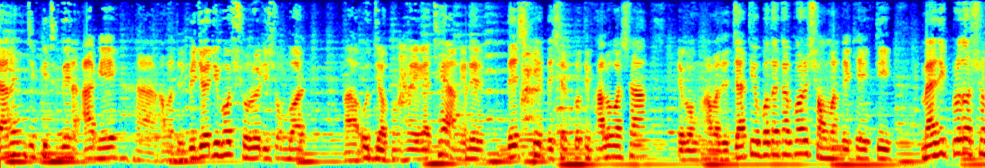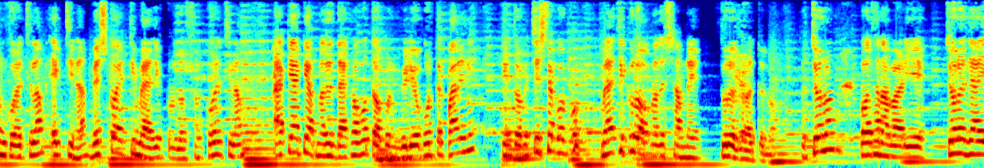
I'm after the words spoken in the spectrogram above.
জানেন যে কিছুদিন আগে আমাদের বিজয় দিবস, ষোলোই ডিসেম্বর উদযাপন হয়ে গেছে। আমাদের দেশকে, দেশের প্রতি ভালোবাসা এবং আমাদের জাতীয় পতাকার পরে সম্মান রেখে একটি ম্যাজিক প্রদর্শন করেছিলাম। একটি না, বেশ কয়েকটি ম্যাজিক প্রদর্শন করেছিলাম। একে একে আপনাদের দেখাবো, তখন ভিডিও করতে পারিনি, কিন্তু আমি চেষ্টা করব ম্যাজিকগুলো আপনাদের সামনে তুলে ধরার জন্য। তো চলুন, কথা না বাড়িয়ে চলে যাই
